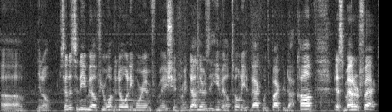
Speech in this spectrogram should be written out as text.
Uh, you know, send us an email if you're wanting to know any more information. Right down there is the email, tony at backwoodsbiker.com. As a matter of fact,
